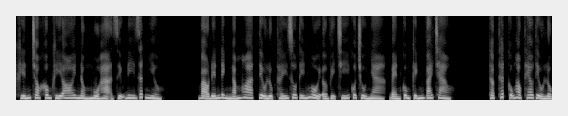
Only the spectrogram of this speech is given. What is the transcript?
khiến cho không khí oi nồng mùa hạ dịu đi rất nhiều. Vào đến đỉnh ngắm hoa, tiểu lục thấy Du Tín ngồi ở vị trí của chủ nhà, bèn cung kính vái chào. Thập thất cũng học theo tiểu lục,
